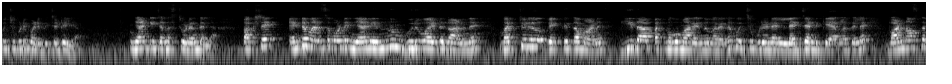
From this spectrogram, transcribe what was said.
കുച്ചിപ്പുടി പഠിപ്പിച്ചിട്ടില്ല. ഞാൻ ടീച്ചറിന്റെ സ്റ്റുഡന്റ് അല്ല. പക്ഷെ എന്റെ മനസ്സുകൊണ്ട് ഞാൻ എന്നും ഗുരുവായിട്ട് കാണുന്ന മറ്റൊരു വ്യക്തിത്വമാണ് ഗീത പത്മകുമാർ എന്ന് പറയുന്ന കുച്ചിപ്പുടിയുടെ ലെജൻഡ് കേരളത്തിലെ one of the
